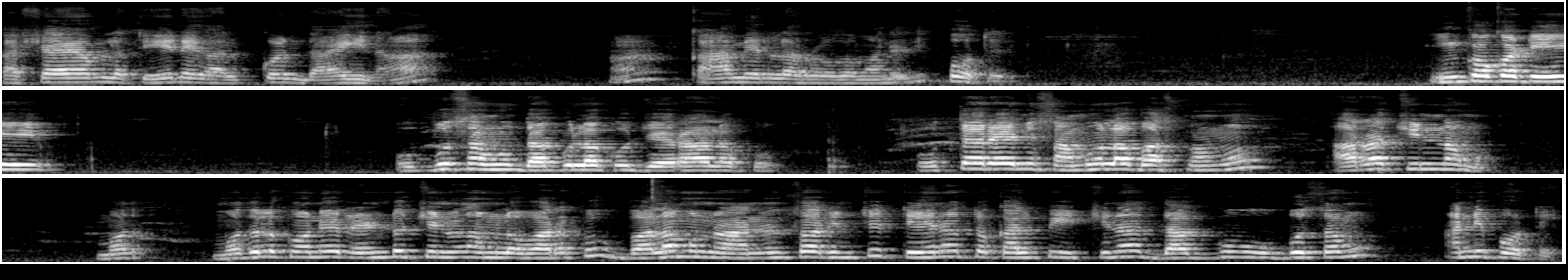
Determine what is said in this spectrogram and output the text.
కషాయంలో తేనె కలుపుకొని తాగినా కామిళ్ళ రోగం అనేది పోతుంది. ఇంకొకటి ఉబ్బుసము దగ్గులకు జ్వరాలకు ఉత్తరేని సమూల భస్మము అర చిన్నము మొ మొదలుకొని రెండు చిన్నముల వరకు బలమును అనుసరించి తేనెతో కలిపి ఇచ్చిన దగ్గు ఉబ్బుసము అన్నీ పోతాయి.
